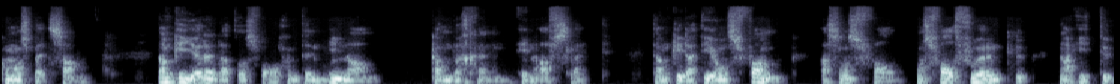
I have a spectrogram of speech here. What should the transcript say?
Kom ons bid saam. Dankie Here dat ons ver oggend in U naam kan begin en afsluit. Dankie dat U ons vang as ons val. Ons val vorentoe na U toe.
